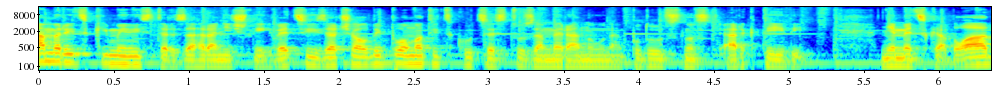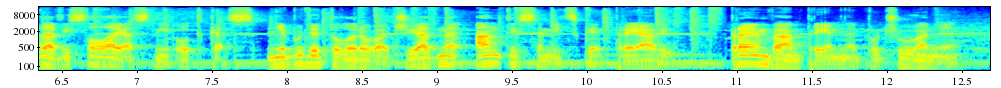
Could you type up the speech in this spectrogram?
Americký minister zahraničných vecí začal diplomatickú cestu zameranú na budúcnosť Arktídy. Nemecká vláda vyslala jasný odkaz. Nebude tolerovať žiadne antisemické prejavy. Prajem vám príjemné počúvanie.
